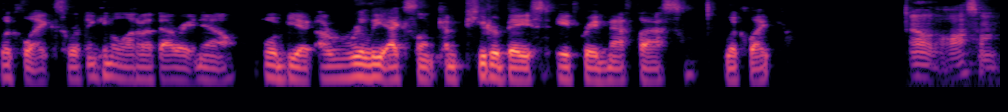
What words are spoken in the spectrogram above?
look like? So we're thinking a lot about that right now. What would be a, a really excellent computer-based eighth grade math class look like? Oh, awesome!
